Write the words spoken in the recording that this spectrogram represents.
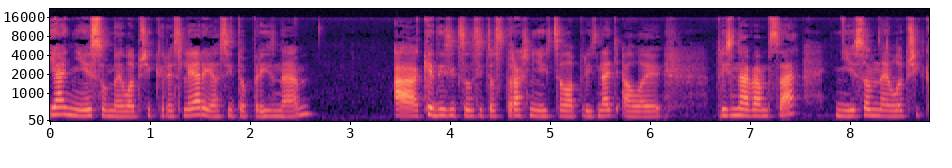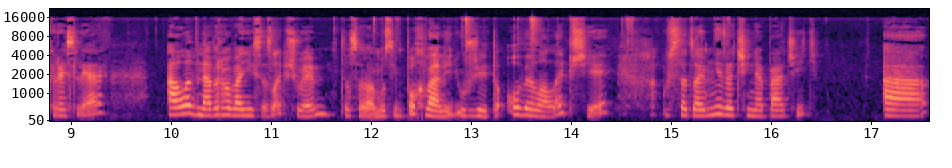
ja nie som najlepší kresliar, ja si to priznám. A kedysi som si to strašne nechcela priznať, ale priznávam sa, nie som najlepší kresliar, ale v navrhovaní sa zlepšujem, to sa vám musím pochváliť, už je to oveľa lepšie, už sa to aj mne začína páčiť. A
